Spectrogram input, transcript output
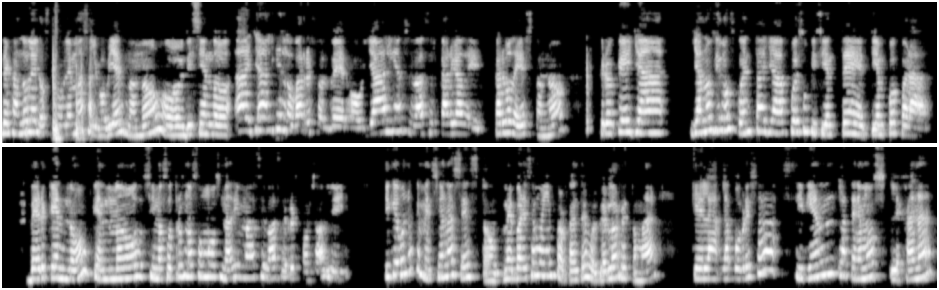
dejándole los problemas al gobierno, ¿no? O diciendo, ah, ya alguien lo va a resolver, o ya alguien se va a hacer de, cargo de esto, ¿no? Creo que ya, ya nos dimos cuenta, ya fue suficiente tiempo para ver que no, que no, si nosotros no somos, nadie más se va a hacer responsable. Y qué bueno que mencionas esto. Me parece muy importante volverlo a retomar, que la, la pobreza, si bien la tenemos lejana,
